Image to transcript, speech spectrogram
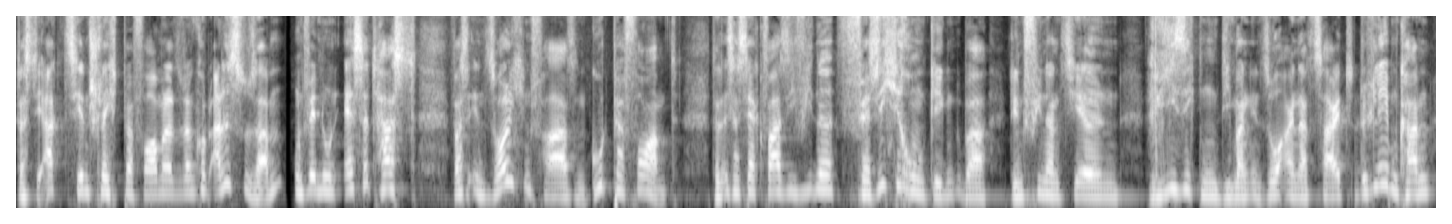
dass die Aktien schlecht performen. Also dann kommt alles zusammen. Und wenn du ein Asset hast, was in solchen Phasen gut performt, dann ist das ja quasi wie eine Versicherung gegenüber den finanziellen Risiken, die man in so einer Zeit durchleben kann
